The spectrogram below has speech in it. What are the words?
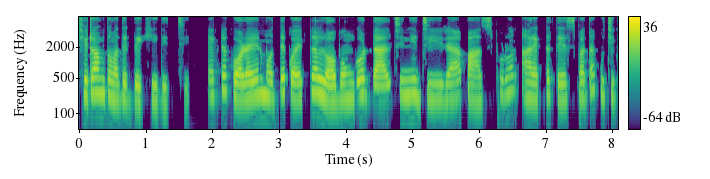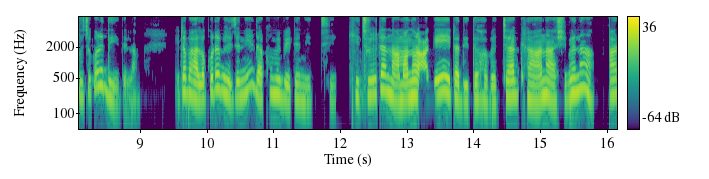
সেটাও আমি তোমাদের দেখিয়ে দিচ্ছি। একটা কড়াইয়ের মধ্যে কয়েকটা লবঙ্গ, দালচিনি, জিরা, পাঁচফোড়ন আর একটা তেজপাতা কুচি কুচি করে দিয়ে দিলাম। এটা ভালো করে ভেজে নিয়ে দেখো আমি বেটে নিচ্ছি। খিচুড়িটা নামানোর আগেই এটা দিতে হবে, যা ঘ্রাণ আসবে না। আর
